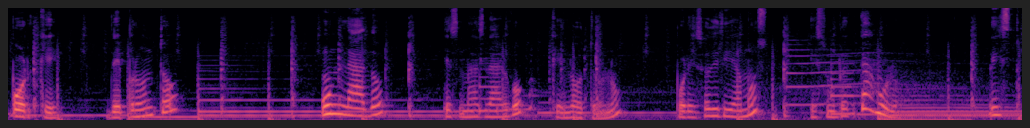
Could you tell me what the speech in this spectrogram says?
Porque de pronto un lado es más largo que el otro, ¿no? Por eso diríamos, es un rectángulo. Listo.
